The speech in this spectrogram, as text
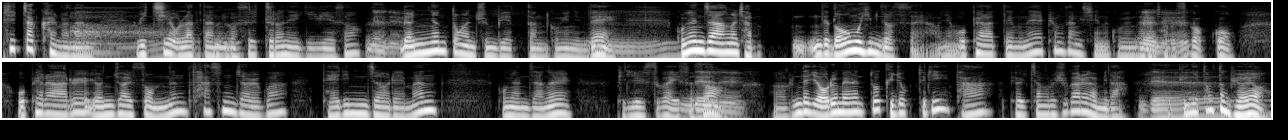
필적할 만한 아, 위치에 올랐다는 그렇군요. 것을 드러내기 위해서 몇 년 동안 준비했던 공연인데 음. 공연장을 잡는데 너무 힘들었어요. 왜냐하면 오페라 때문에 평상시에는 공연장을 네네. 잡을 수가 없고 오페라를 연주할 수 없는 사순절과 대림절에만 공연장을 빌릴 수가 있어서 어, 그런데 여름에는 또 귀족들이 다 별장으로 휴가를 갑니다. 네. 빈이 텅텅 비어요.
